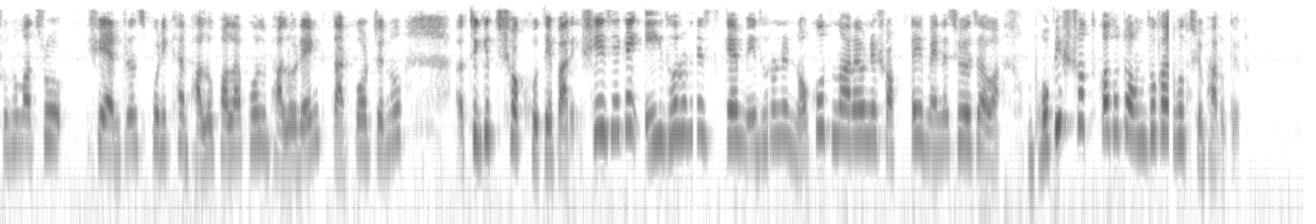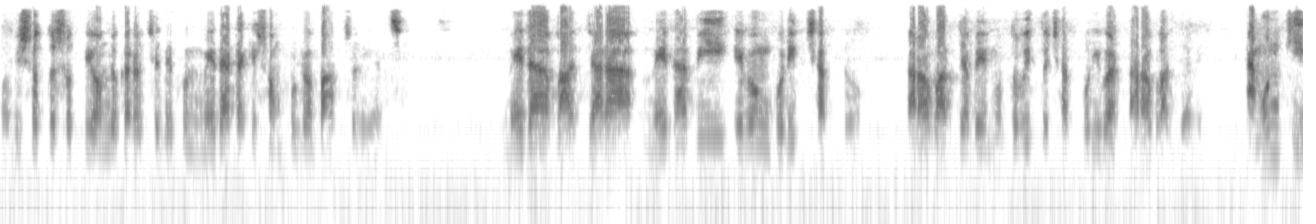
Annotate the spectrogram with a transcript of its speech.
শুধুমাত্র সে এন্ট্রান্স পরীক্ষায় ভালো ফলাফল, ভালো র্যাঙ্ক তারপর যেন চিকিৎসক হতে পারে। সেই জায়গায় এই ধরনের স্ক্যাম এই ধরনের নগদ নারায়ণের সবটাই ম্যানেজ হয়ে যাওয়া, ভবিষ্যৎ কতটা অন্ধকার হচ্ছে ভারতের? ভবিষ্যৎ তো সত্যি অন্ধকার হচ্ছে। দেখুন, মেধাটাকে সম্পূর্ণ বাদ চলে যাচ্ছে। মেধা বা যারা মেধাবী এবং গরিব ছাত্র, তারাও বাদ যাবে। মধ্যবিত্ত ছাত্র পরিবার, তারাও বাদ যাবে। এমনকি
